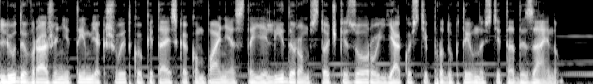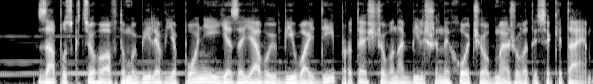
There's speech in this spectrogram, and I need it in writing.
Люди вражені тим, як швидко китайська компанія стає лідером з точки зору якості, продуктивності та дизайну. Запуск цього автомобіля в Японії є заявою BYD про те, що вона більше не хоче обмежуватися Китаєм.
